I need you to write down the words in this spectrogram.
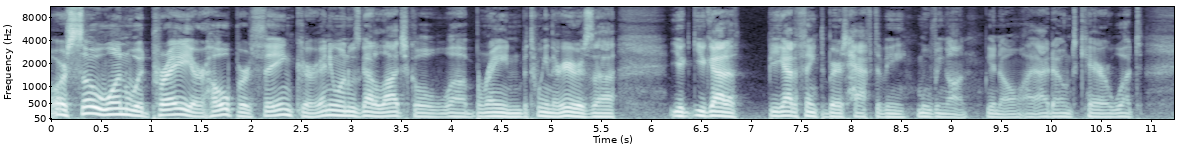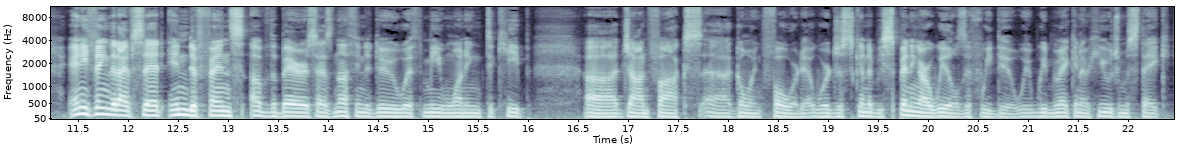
Or so one would pray or hope or think, or anyone who's got a logical uh, brain between their ears. Uh, you you gotta you gotta think the Bears have to be moving on. You know, I, I don't care what anything that I've said in defense of the Bears has nothing to do with me wanting to keep uh, John Fox uh, going forward. We're just going to be spinning our wheels if we do. We, we'd be making a huge mistake.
